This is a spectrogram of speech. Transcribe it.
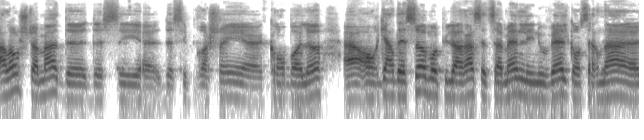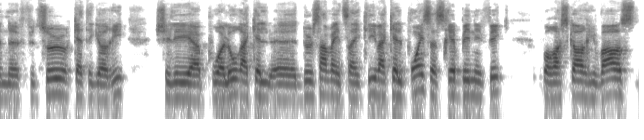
Parlons justement de, euh, ces prochains euh, combats-là. Euh, on regardait ça, moi puis Laurent, cette semaine, les nouvelles concernant une future catégorie chez les poids lourds à quel, euh, 225 livres, à quel point ce serait bénéfique pour Oscar Rivas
